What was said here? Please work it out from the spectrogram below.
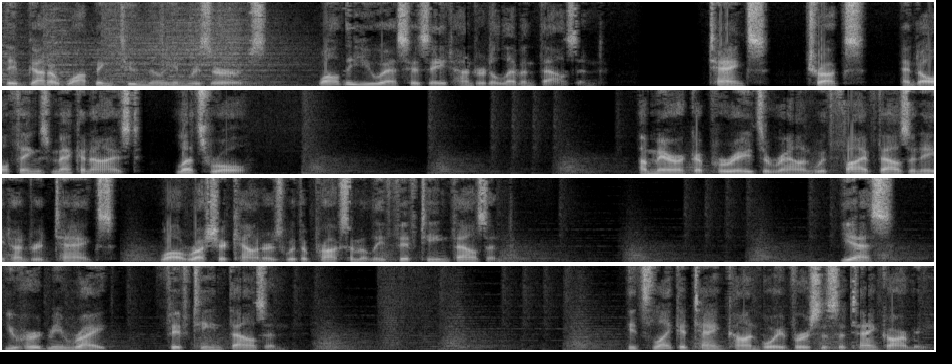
They've got a whopping 2 million reserves, while the US has 811,000. Tanks, trucks, and all things mechanized, let's roll. America parades around with 5,800 tanks, while Russia counters with approximately 15,000. Yes, you heard me right, 15,000. It's like a tank convoy versus a tank army.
